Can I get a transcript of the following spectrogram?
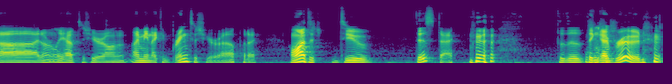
Uh, I don't really have Tashiro on. I mean, I could bring Tashiro out, but I, I wanted to do this deck. the, the thing I brewed.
